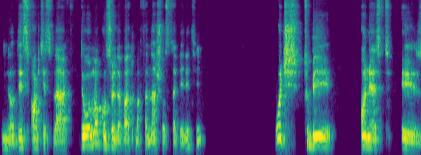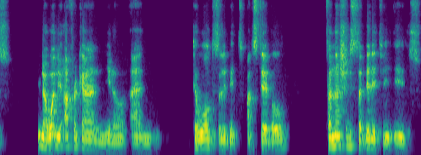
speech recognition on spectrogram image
you know, this artist life. They were more concerned about my financial stability, which, to be honest, is, you know, when you're African, you know, and the world is a little bit unstable, financial stability is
